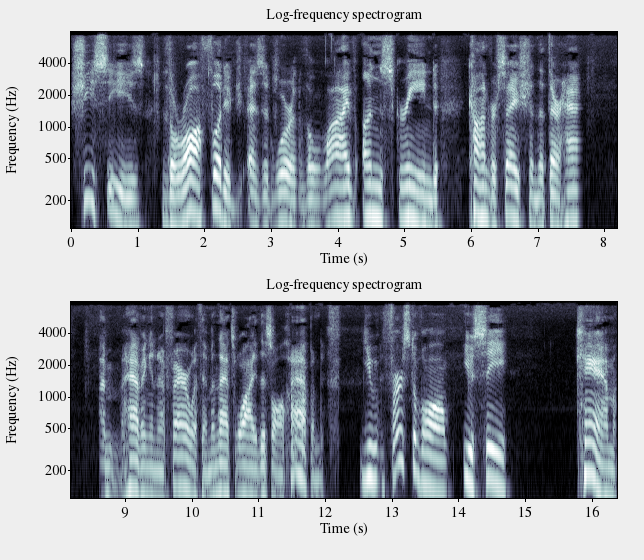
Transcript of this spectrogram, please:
she sees the raw footage, as it were, the live, unscreened conversation that they're having I'm having an affair with him, and that's why this all happened. You first of all, you see Cam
